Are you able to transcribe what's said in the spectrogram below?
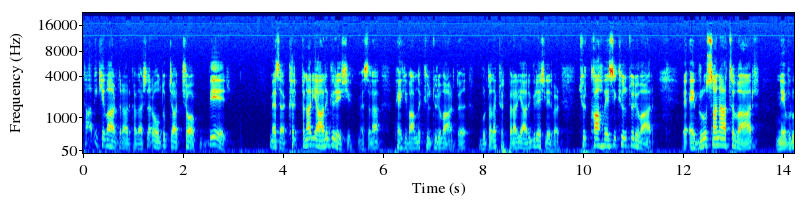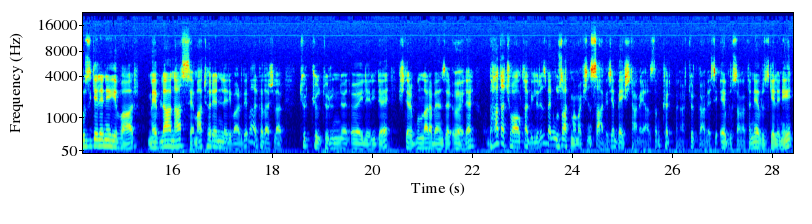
Tabii ki vardır arkadaşlar. Oldukça çok. Bir, Mesela Kırkpınar yağlı güreşi. Mesela pehlivanlık kültürü vardı. Burada da Kırkpınar yağlı güreşleri var. Türk kahvesi kültürü var. E, Ebru sanatı var. Nevruz geleneği var. Mevlana sema törenleri var değil mi arkadaşlar? Türk kültürünün öğeleri de işte bunlara benzer öğeler daha da çoğaltabiliriz. Ben uzatmamak için sadece 5 tane yazdım. Kırkpınar, Türk kahvesi, Ebru sanatı, Nevruz geleneği,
